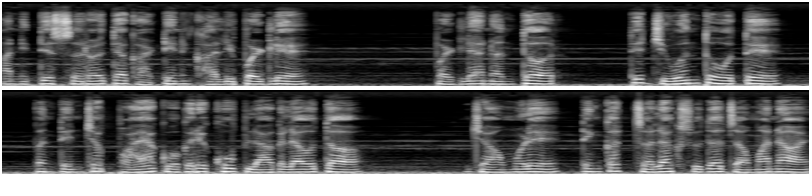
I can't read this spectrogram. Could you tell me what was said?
आणि ते सरळ त्या घाटीने खाली पडले. पडल्यानंतर ते जिवंत होते पण त्यांच्या पायाक वगैरे खूप लागला होता ज्यामुळे त्यांका चलाकसुद्धा जमा नाय.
